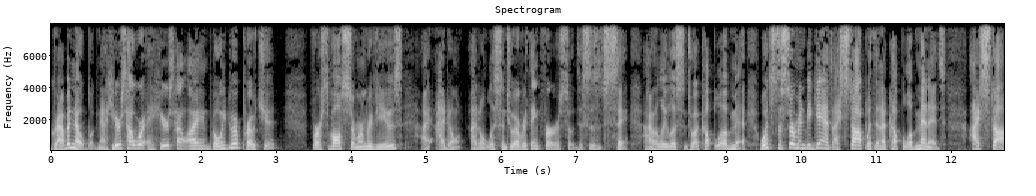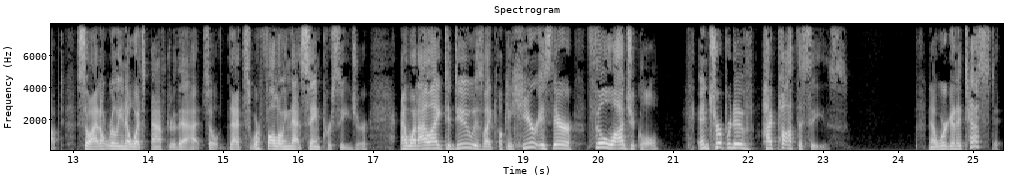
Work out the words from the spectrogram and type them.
Grab a notebook. Now here's how we're here's how I am going to approach it. First of all, sermon reviews. I, I don't I don't listen to everything first. So this is to say I only listen to a couple of once the sermon begins, I stop within a couple of minutes. I stopped. So I don't really know what's after that. So that's we're following that same procedure. And what I like to do is like, okay, here is their philological interpretive hypotheses. Now we're going to test it.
